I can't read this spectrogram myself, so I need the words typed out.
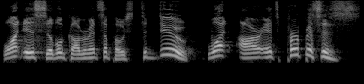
What is civil government supposed to do? What are its purposes?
